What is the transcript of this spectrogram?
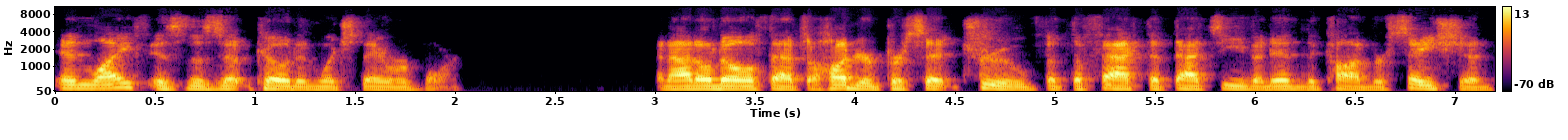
in life is the zip code in which they were born and i don't know if that's 100% true but the fact that that's even in the conversation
